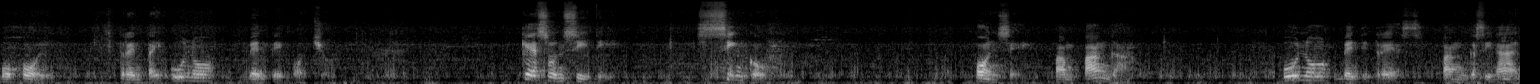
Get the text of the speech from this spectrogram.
Bohol, 31, 28. Quezon City, 5, 11. Pampanga. 1.23 Pangasinan.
